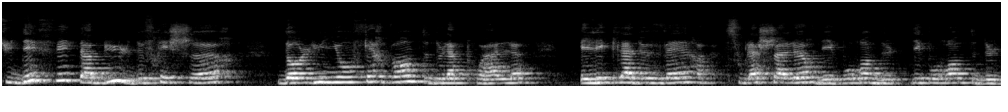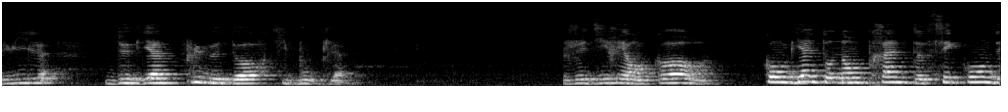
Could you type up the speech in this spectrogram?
tu défais ta bulle de fraîcheur dans l'union fervente de la poêle et l'éclat de verre sous la chaleur dévorante de, de l'huile devient plume d'or qui boucle. Je dirai encore combien ton empreinte féconde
